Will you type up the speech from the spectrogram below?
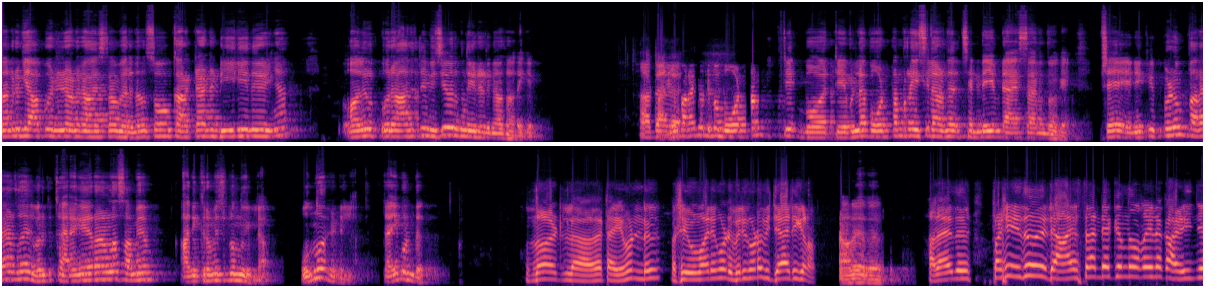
നല്ലൊരു ഗ്യാപ്പ് കിട്ടിയിട്ടാണ് രാജസ്ഥാൻ വരുന്നത്. സോ കറക്റ്റ് ആയിട്ട് ഡീൽ ചെയ്ത് കഴിഞ്ഞാൽ അത് ഒരു ആദ്യത്തെ വിജയം അവർക്ക് നേടിയെടുക്കാൻ സാധിക്കും. പറയുന്നുണ്ട് ഇപ്പൊ ബോട്ടം ടേബിളിലെ ബോട്ടം റേസിലാണ് ചെന്നൈയും രാജസ്ഥാനും ഒക്കെ പക്ഷെ എനിക്ക് ഇപ്പോഴും പറയാനുള്ളത് ഇവർക്ക് കരകയറാനുള്ള സമയം അതിക്രമിച്ചിട്ടൊന്നുമില്ല. ഒന്നും ആയിട്ടില്ല. ടൈം ഉണ്ട്. ഒന്നും ആയിട്ടില്ല. അതെ ടൈം ഉണ്ട്. പക്ഷെ ഇവന്മാരും കൂടെ ഇവരും കൂടെ വിചാരിക്കണം. അതെ അതെ അതായത് പക്ഷെ ഇത് രാജസ്ഥാന്റെ ഒക്കെ എന്ന് പറഞ്ഞാൽ കഴിഞ്ഞ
